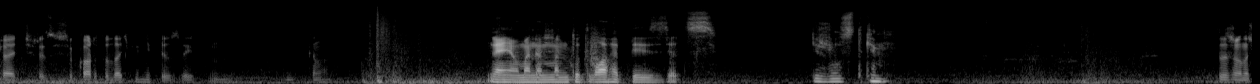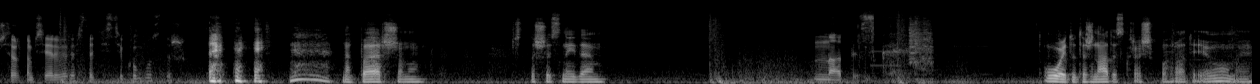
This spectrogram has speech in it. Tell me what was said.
блядь, через всю карту дать мені пізди. М, канал. Не, ні, у мене, в мене тут лаги піздець. Такі жорсткі. Ти ж на четвертому сервері статистику бустиш? На першому. Просто щось не йде. Натиск. Ой, тут аж натиск краще пограти, йоми.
